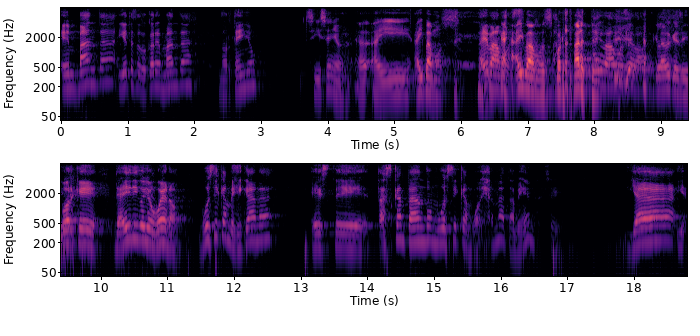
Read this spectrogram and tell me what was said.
En banda, y antes de tocar en banda, norteño, Sí, señor. A- Ahí, ahí vamos. Ahí vamos. ahí vamos, por parte. ahí vamos, ahí vamos. Claro que sí. Porque de ahí digo yo, bueno, música mexicana, este, estás cantando música moderna también. Sí. Ya, ya,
